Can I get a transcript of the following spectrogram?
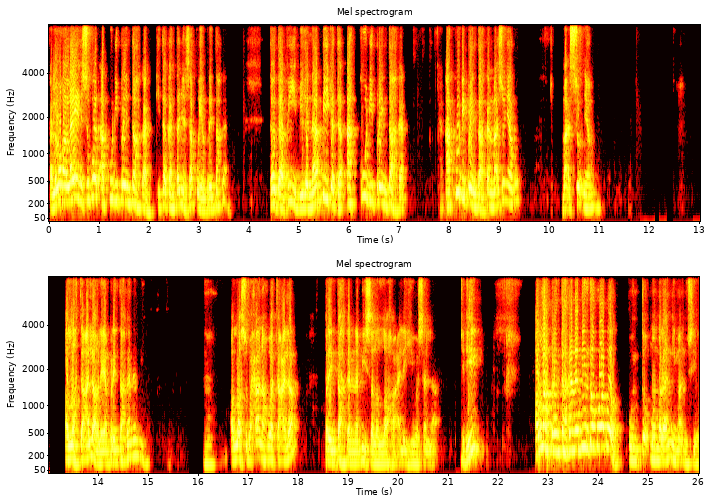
Kalau orang lain sebut aku diperintahkan, kita akan tanya siapa yang perintahkan. Tetapi bila Nabi kata aku diperintahkan, aku diperintahkan maksudnya apa? Maksudnya Allah Taala lah yang perintahkan Nabi. Allah Subhanahu wa taala perintahkan Nabi sallallahu alaihi wasallam. Jadi Allah perintahkan Nabi untuk buat apa? Untuk memerangi manusia.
